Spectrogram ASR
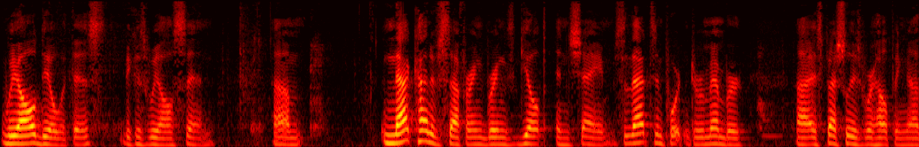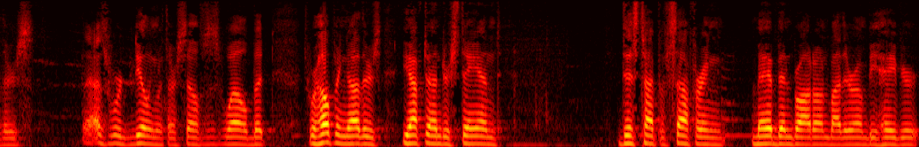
We all deal with this because we all sin. Um, and that kind of suffering brings guilt and shame. So that's important to remember, uh, especially as we're helping others, as we're dealing with ourselves as well. But as we're helping others, you have to understand this type of suffering may have been brought on by their own behavior.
